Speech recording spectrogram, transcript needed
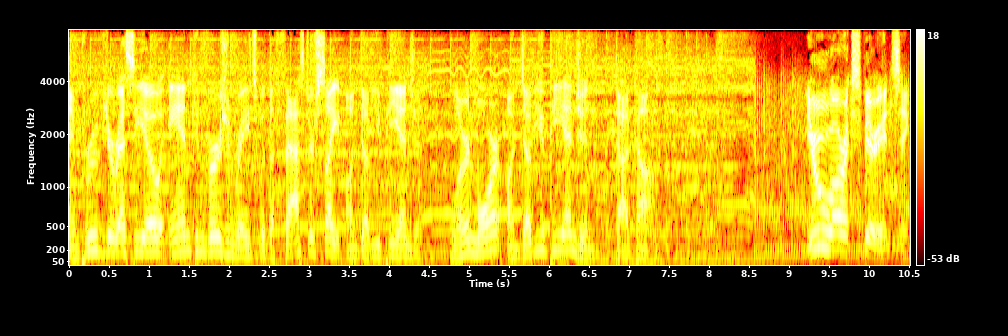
Improve your SEO and conversion rates with a faster site on WP Engine. Learn more on WPEngine.com. You are experiencing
